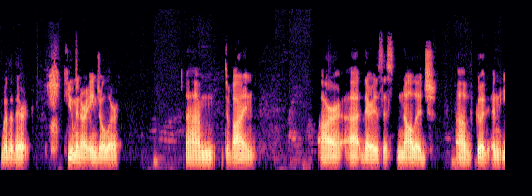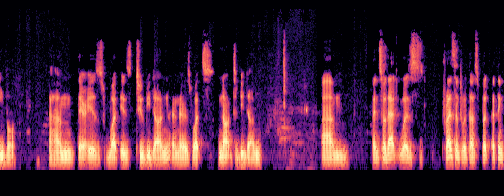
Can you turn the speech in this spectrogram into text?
whether they're human or angel or um, divine, are uh, there is this knowledge of good and evil. Um, there is what is to be done, and there's what's not to be done. Um, and so that was present with us, but I think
